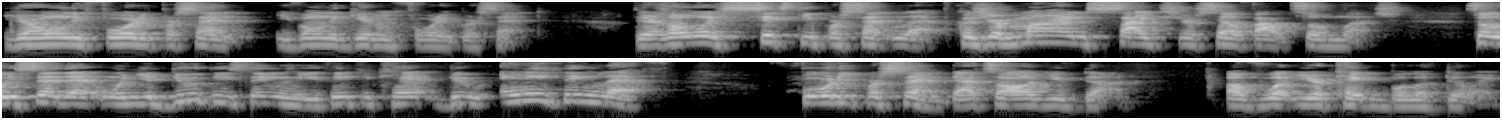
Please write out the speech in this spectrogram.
you're only 40%. You've only given 40%. There's always 60% left because your mind psychs yourself out so much. So he said that when you do these things and you think you can't do anything left, 40%, that's all you've done of what you're capable of doing.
